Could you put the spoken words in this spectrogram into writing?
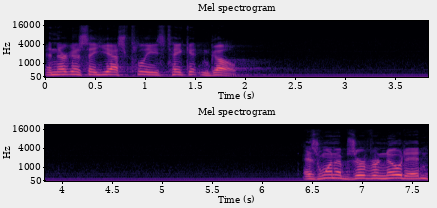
And they're going to say, Yes, please, take it and go. As one observer noted,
